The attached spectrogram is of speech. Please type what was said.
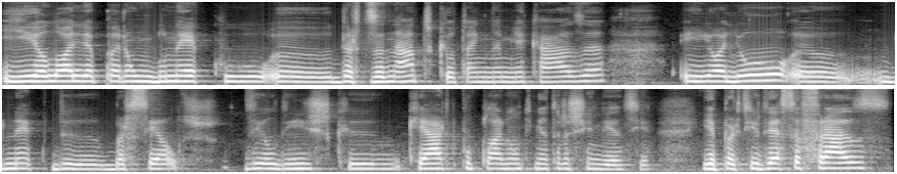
e ele olha para um boneco uh, de artesanato que eu tenho na minha casa e olhou uh, um boneco de Barcelos e ele diz que, que a arte popular não tinha transcendência. E a partir dessa frase,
